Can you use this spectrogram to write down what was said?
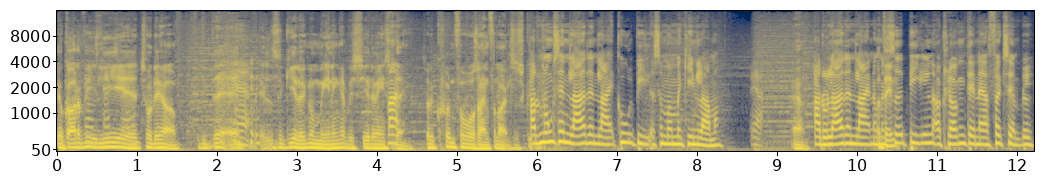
Det var godt, at vi lige uh, tog det her op, fordi det er, ja. Ja. ellers så giver det ikke nogen mening, at vi siger det hver eneste Nej. dag. Så er det kun for vores egen fornøjelses skyld. Har du nogensinde lejet den leg, gul bil, og så må man give en lammer? Ja. Ja. Har du lejet den leg, når Og man den- sidder i bilen, og klokken den er for eksempel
